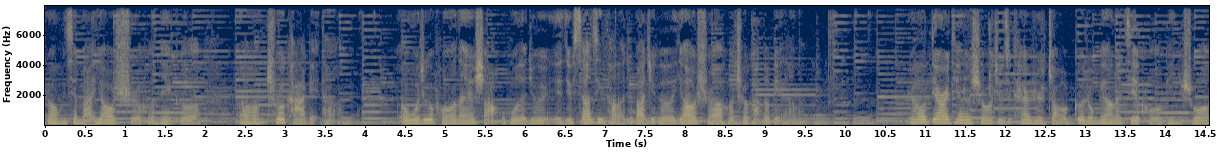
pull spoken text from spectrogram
让我们先把钥匙和那个，嗯，车卡给他。呃，我这个朋友呢也傻乎乎的，就也就相信他了，就把这个钥匙啊和车卡都给他了。然后第二天的时候，就是开始找各种各样的借口跟你说，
